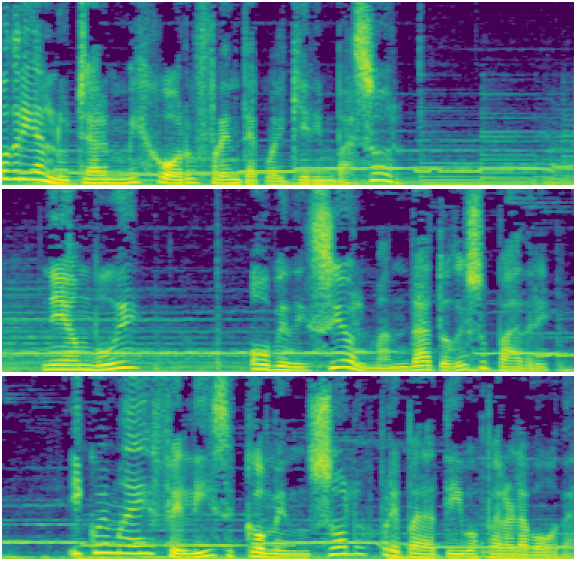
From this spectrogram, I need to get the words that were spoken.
podrían luchar mejor frente a cualquier invasor. Niambui obedeció el mandato de su padre y Cuimae feliz comenzó los preparativos para la boda.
